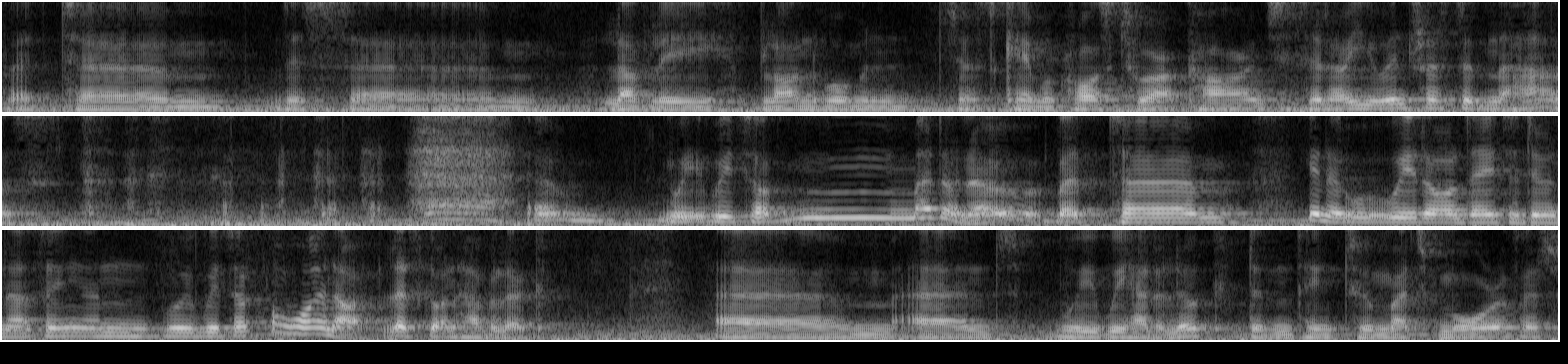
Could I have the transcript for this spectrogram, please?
But um, this um, lovely blonde woman just came across to our car and she said, Are you interested in the house? um, we, we thought, mm, I don't know, but um, you know, we had all day to do nothing, and we, we thought, Well, why not? Let's go and have a look. Um, and we, we had a look, didn't think too much more of it,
